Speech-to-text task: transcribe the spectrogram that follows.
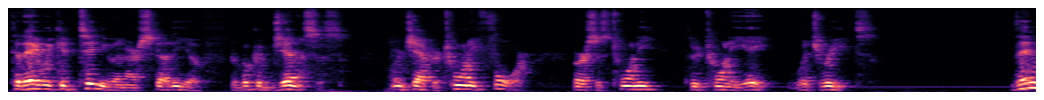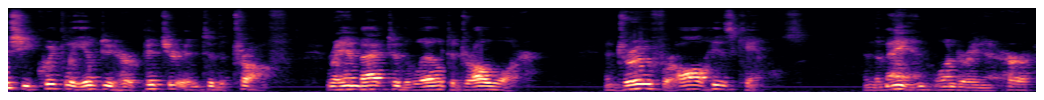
Today we continue in our study of the book of Genesis. We're in chapter 24, verses 20 through 28, which reads Then she quickly emptied her pitcher into the trough ran back to the well to draw water, and drew for all his camels. And the man, wondering at her,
